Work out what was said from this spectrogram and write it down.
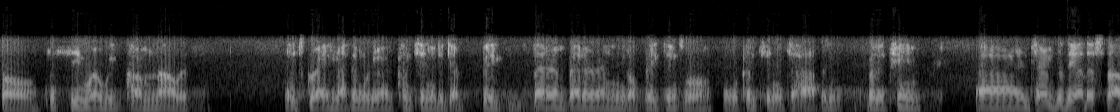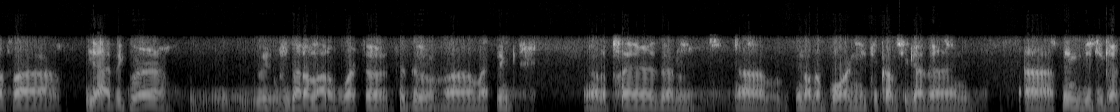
So to see where we've come now, it's it's great, and I think we're going to continue to get big, better and better, and you know, big things will will continue to happen for the team. Uh, in terms of the other stuff, uh, yeah, I think we're we've got a lot of work to to do. Um, I think you know the players and um, you know the board need to come together and uh, things need to get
